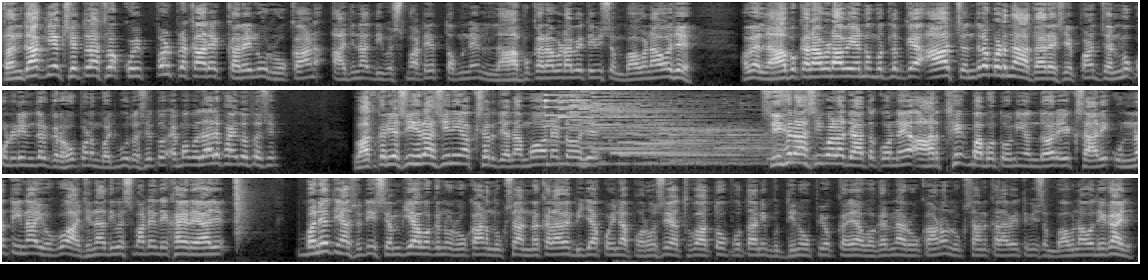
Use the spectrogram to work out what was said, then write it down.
ધંધાકીય ક્ષેત્ર અથવા કોઈ પણ પ્રકારે કરેલું રોકાણ આજના દિવસ માટે તમને લાભ કરાવડાવે તેવી સંભાવનાઓ છે. હવે લાભ કરાવડાવે એનો મતલબ કે આ ચંદ્રબળના આધારે છે, પણ જન્મકુંડળીની અંદર ગ્રહો પણ મજબૂત હશે તો એમાં વધારે ફાયદો થશે. વાત કરીએ સિંહ રાશિની અક્ષર, જેના મ અને ટ છે. સિંહ રાશિવાળા જાતકોને આર્થિક બાબતોની અંદર એક સારી ઉન્નતિના યોગો આજના દિવસ માટે દેખાઈ રહ્યા છે. બને ત્યાં સુધી સમજ્યા વગરનું રોકાણ નુકસાન ન કરાવે, બીજા કોઈના ભરોસે અથવા તો પોતાની બુદ્ધિનો ઉપયોગ કર્યા વગરના રોકાણો નુકસાન કરાવે તેવી સંભાવનાઓ દેખાય છે.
